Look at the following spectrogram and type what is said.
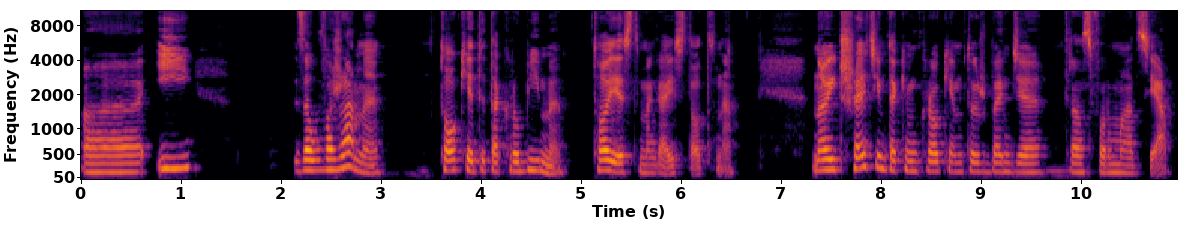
e, i zauważamy to, kiedy tak robimy. To jest mega istotne. No i trzecim takim krokiem to już będzie transformacja,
